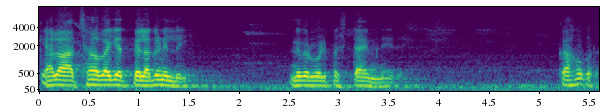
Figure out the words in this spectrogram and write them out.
કે હાલો આ છ વાગ્યા પેલા ગણી લઈ નગર વળી પછી ટાઈમ નહીં રહે. કા શું કરે?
